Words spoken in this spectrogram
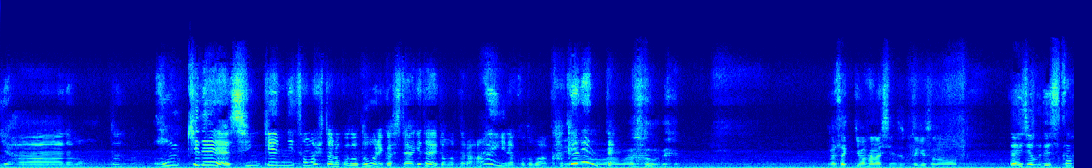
いやーでも本当本気で真剣にその人のことをどうにかしてあげたいと思ったら安易な言葉はかけれんって。まあまあそうね。まあさっきも話に出たけどその大丈夫ですか？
